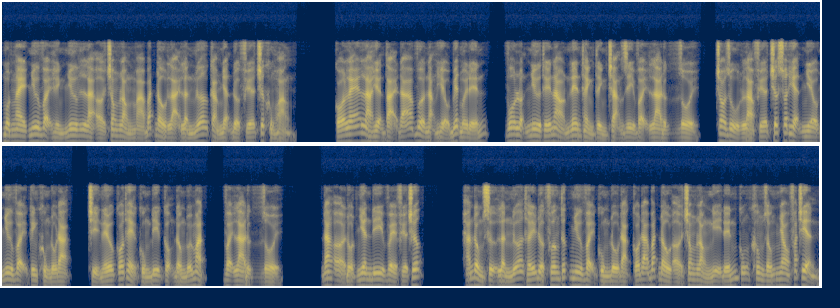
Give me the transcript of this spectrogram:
một ngày như vậy hình như là ở trong lòng mà bắt đầu lại lần nữa cảm nhận được phía trước khủng hoảng. Có lẽ là hiện tại đã vừa nặng hiểu biết mới đến, vô luận như thế nào nên thành tình trạng gì vậy là được rồi cho dù là phía trước xuất hiện nhiều như vậy kinh khủng đồ đạc, chỉ nếu có thể cùng đi cộng đồng đối mặt, vậy là được rồi. Đang ở đột nhiên đi về phía trước, hắn đồng sự lần nữa thấy được phương thức như vậy cùng đồ đạc có đã bắt đầu ở trong lòng nghĩ đến cũng không giống nhau phát triển,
